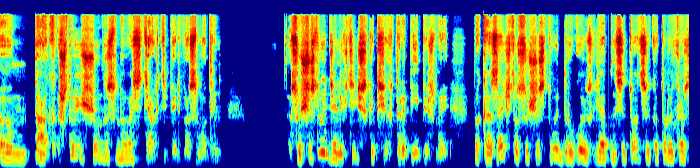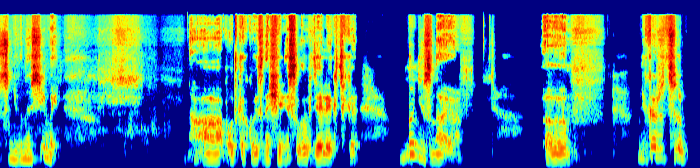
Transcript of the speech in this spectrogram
Эм, так, что еще у нас в новостях теперь посмотрим. Существует диалектическая психотерапия, пишет Мари, показать, что существует другой взгляд на ситуацию, которая кажется невыносимой. А, вот какое значение слова диалектика. Ну, не знаю. Эм, мне кажется,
